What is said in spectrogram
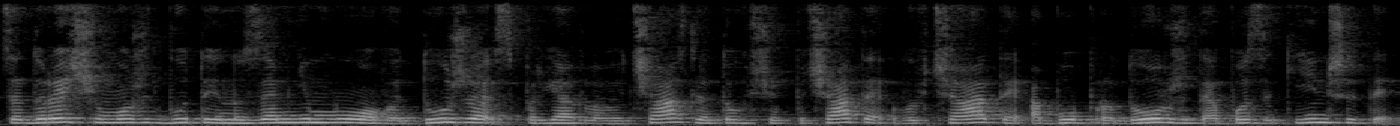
Це, до речі, можуть бути іноземні мови. Дуже сприятливий час для того, щоб почати вивчати або продовжити, або закінчити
